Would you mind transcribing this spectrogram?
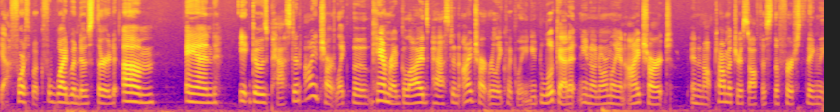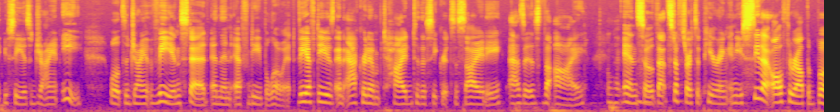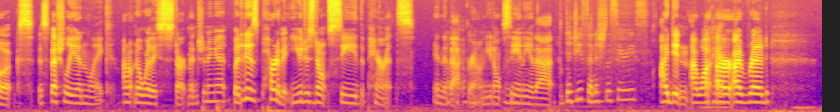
Yeah, fourth book for Wide Windows third. Um, and it goes past an eye chart. Like the camera glides past an eye chart really quickly, and you look at it. You know, normally an eye chart in an optometrist office, the first thing that you see is a giant E. Well, it's a giant V instead, and then FD below it. VFD is an acronym tied to the secret society, as is the I. And so mm-hmm. that stuff starts appearing, and you see that all throughout the books, especially in like, I don't know where they start mentioning it, but it is part of it. You just don't see the parents in the background. You don't see mm-hmm. any of that. Did you finish the series? I didn't. I watched, Okay. or I read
